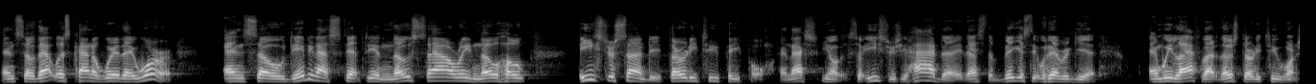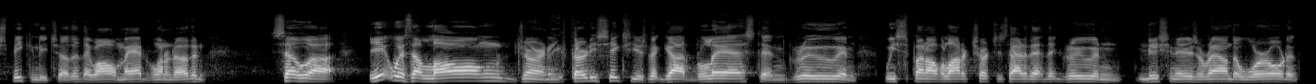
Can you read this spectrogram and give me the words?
And so that was kind of where they were. And so Debbie and I stepped in, no salary, no hope. Easter Sunday, 32 people. And that's, you know, so Easter's your high day. That's the biggest it would ever get. And we laugh about it. Those 32 weren't speaking to each other. They were all mad at one another. So uh, it was a long journey, 36 years, but God blessed and grew. And we spun off a lot of churches out of that that grew and missionaries around the world. And,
